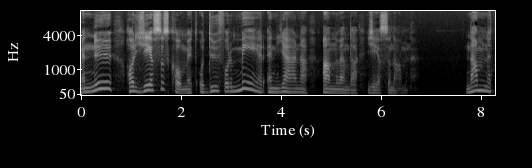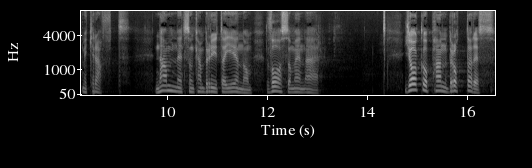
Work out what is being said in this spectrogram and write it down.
Men nu har Jesus kommit och du får mer än gärna använda Jesu namn. Namnet med kraft. Namnet som kan bryta igenom vad som än är. Jakob han brottades.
